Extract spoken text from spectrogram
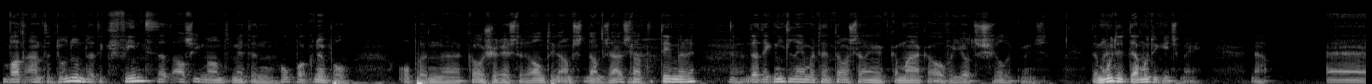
wat aan te doen, omdat ik vind dat als iemand met een honkbalknuppel op een uh, kosher restaurant in Amsterdam-Zuid staat ja. te timmeren, ja. dat ik niet alleen maar tentoonstellingen kan maken over Joodse schilderkunst. Daar, moet, ik, daar moet ik iets mee. Nou, uh,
